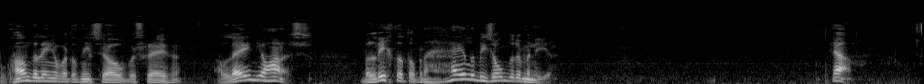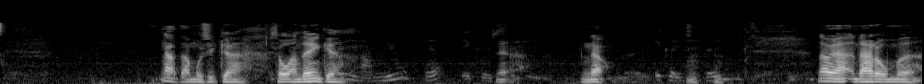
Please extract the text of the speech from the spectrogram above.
boek Handelingen wordt dat niet zo beschreven. Alleen Johannes belicht dat op een hele bijzondere manier. Ja. Nou, daar moest ik uh, zo aan denken. nieuw, hè? Ik weet Ja. Nou. Ik weet zoveel. Nou ja, en daarom, uh,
